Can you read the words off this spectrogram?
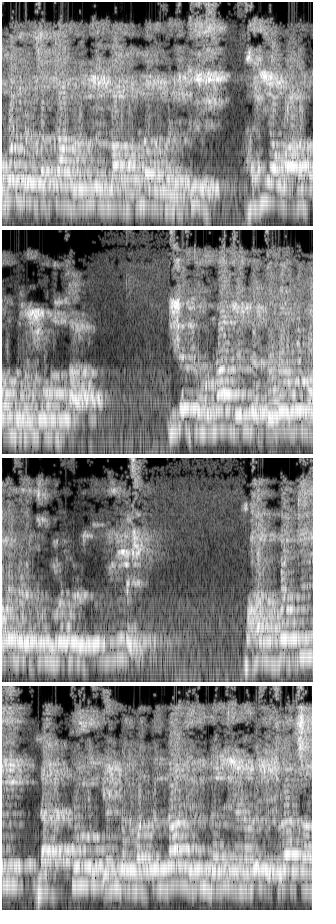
உமர்கள் சத்தாம் ரவி எல்லாம் உண்ணவர்களுக்கு ஹதியாவாக கொண்டு போய் கொடுத்தார். இதற்கு முன்னால் எந்த தொடர்பும் அவர்களுக்கும் இவர்களுக்கும் இல்லை. மகப்பத்து நட்பு என்பது மட்டும்தான் இருந்தது எனவே இஸ்லாசான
